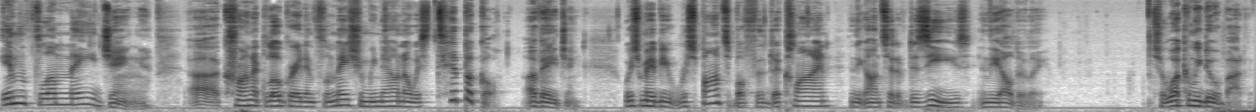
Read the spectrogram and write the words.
inflammaging, uh, chronic low-grade inflammation we now know is typical of aging, which may be responsible for the decline and the onset of disease in the elderly. So what can we do about it?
